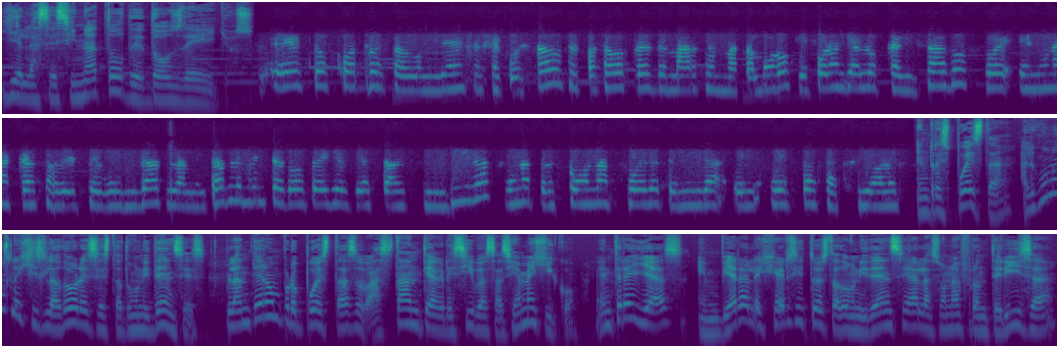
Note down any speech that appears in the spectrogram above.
y el asesinato de dos de ellos. Estos cuatro estadounidenses secuestrados el pasado 3 de marzo en Matamoros, que fueron ya localizados, fue en una casa de seguridad. Lamentablemente dos de ellos ya están sin vida. Una persona fue detenida en estas acciones. En respuesta, algunos legisladores estadounidenses plantearon propuestas bastante bastante agresivas hacia México, entre ellas enviar al ejército estadounidense a la zona fronteriza,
